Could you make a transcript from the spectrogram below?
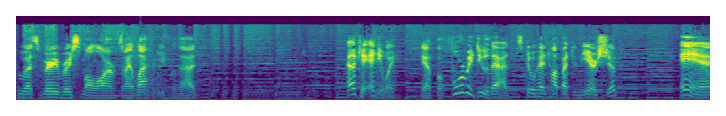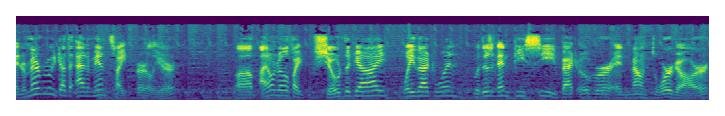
who has very, very small arms, and I laugh at you for that. Okay, anyway, yeah, before we do that, let's go ahead and hop back in the airship. And remember we got the adamantite earlier. Um, I don't know if I showed the guy way back when, but there's an NPC back over in Mount Duergar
